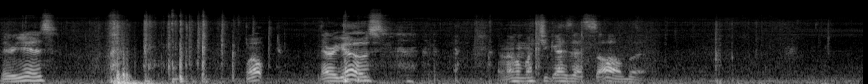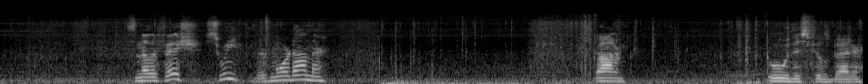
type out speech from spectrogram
There he is. Well, there he goes. I don't know how much you guys that saw, but it's another fish. Sweet. There's more down there. Got him. Ooh, this feels better.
